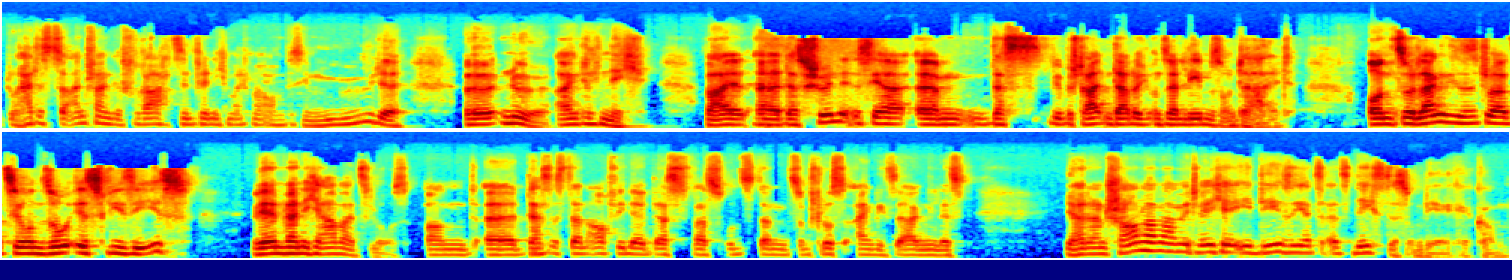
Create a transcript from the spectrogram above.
du hattest zu Anfang gefragt, sind wir nicht manchmal auch ein bisschen müde? Äh, nö, eigentlich nicht. Weil äh, das Schöne ist ja, ähm, dass wir bestreiten dadurch unseren Lebensunterhalt. Und solange die Situation so ist, wie sie ist, werden wir nicht arbeitslos. Und äh, das ist dann auch wieder das, was uns dann zum Schluss eigentlich sagen lässt, ja, dann schauen wir mal, mit welcher Idee Sie jetzt als nächstes um die Ecke kommen.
